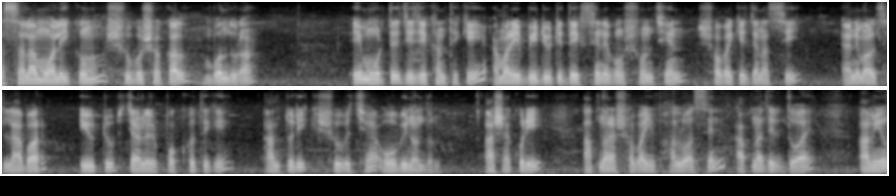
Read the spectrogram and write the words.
আসসালামু আলাইকুম, শুভ সকাল বন্ধুরা। এই মুহূর্তে যে যেখান থেকে আমার এই ভিডিওটি দেখছেন এবং শুনছেন, সবাইকে জানাচ্ছি অ্যানিমালস লাভার ইউটিউব চ্যানেলের পক্ষ থেকে আন্তরিক শুভেচ্ছা ও অভিনন্দন। আশা করি আপনারা সবাই ভালো আছেন, আপনাদের দোয়ায় আমিও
